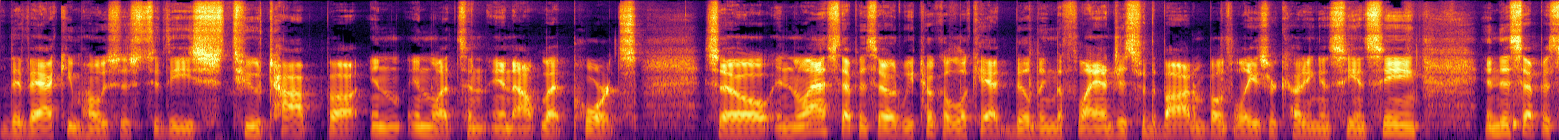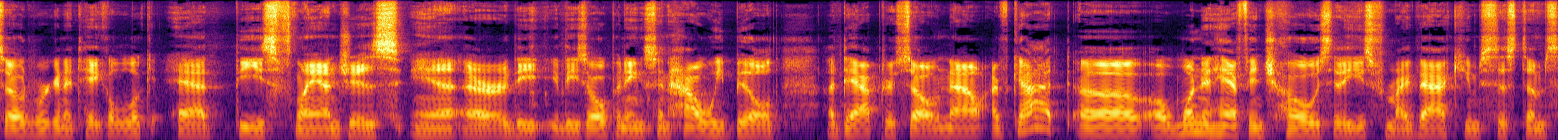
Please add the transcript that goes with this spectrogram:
the vacuum hoses to these two top uh, in, inlets and, and, outlet ports. So in the last episode, we took a look at building the flanges for the bottom, both laser cutting and CNCing. In this episode, we're going to take a look at these flanges and, or the these openings and how we build adapters. So now I've got uh, a one and a half inch hose that I use for my vacuum systems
